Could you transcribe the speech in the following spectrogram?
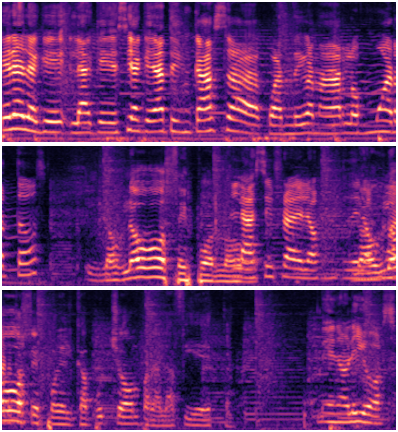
Era la que, la que decía quédate en casa cuando iban a dar los muertos. Y los globos es por los. La cifra de los, de los los globos muertos es por el capuchón para la fiesta. en Olivos.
